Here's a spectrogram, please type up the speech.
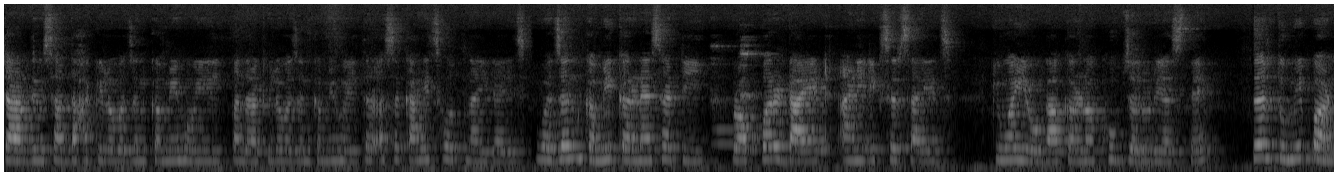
चार दिवसात दहा किलो वजन कमी होईल पंधरा किलो वजन कमी होईल तर असं काहीच होत नाही गाईज वजन कमी करण्यासाठी प्रॉपर डाएट आणि एक्सरसाइज किंवा योगा करणं खूप जरुरी असते. जर तुम्ही पण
